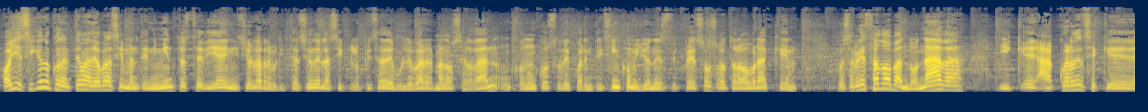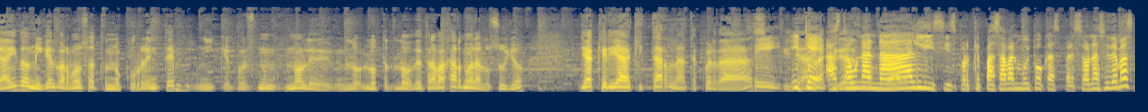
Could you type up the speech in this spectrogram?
Oye, siguiendo con el tema de obras y mantenimiento, este día inició la rehabilitación de la ciclopista de Boulevard Hermano Cerdán con un costo de 45 millones de pesos, otra obra que pues había estado abandonada y que acuérdense que ahí don Miguel Barbosa tan ocurrente y que pues no, no le lo, lo- lo de trabajar no era lo suyo. Ya quería quitarla, ¿te acuerdas? Sí, y que la quería hasta un desmontar. análisis, porque pasaban muy pocas personas y demás.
